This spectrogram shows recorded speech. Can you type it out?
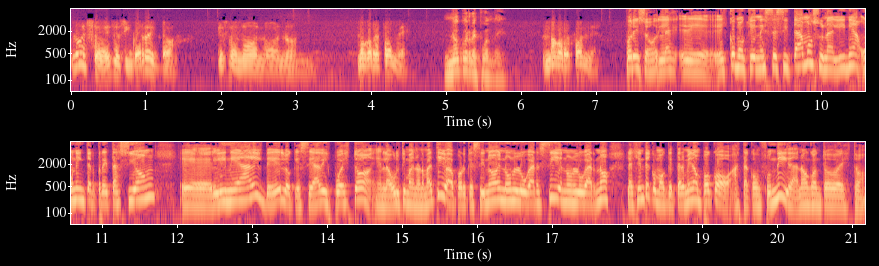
No, eso, eso es incorrecto. Eso no, no, no, no corresponde. No corresponde. No corresponde. Por eso, eh, es como que necesitamos una línea, una interpretación eh, lineal de lo que se ha dispuesto en la última normativa, porque si no, en un lugar sí, en un lugar no, la gente como que termina un poco hasta confundida, ¿no? Con todo esto.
